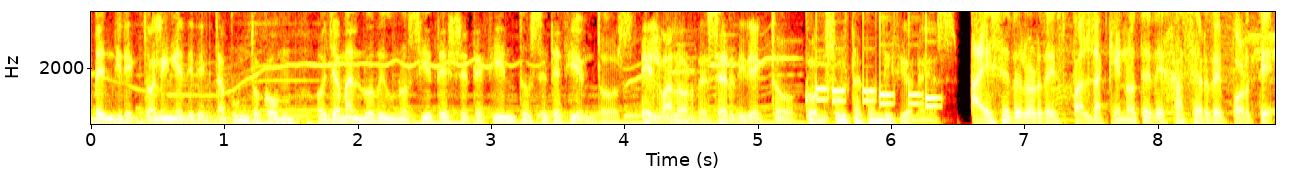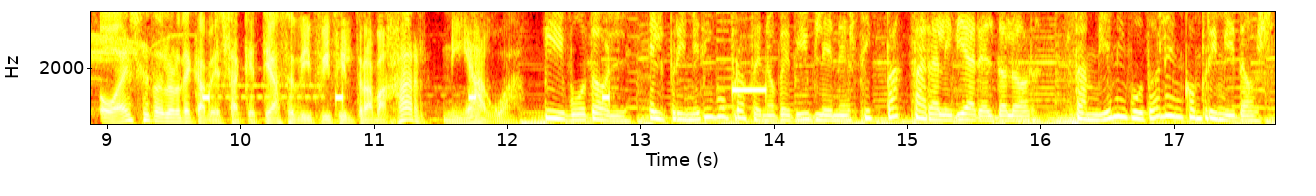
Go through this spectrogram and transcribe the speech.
Ven directo a lineadirecta.com o llama al 917-700-700. El valor de ser directo. Consulta condiciones. A ese dolor de espalda que no te deja hacer deporte o a ese dolor de cabeza que te hace difícil trabajar, ni agua. Ibudol, el primer ibuprofeno bebible en stick pack para aliviar el dolor. También Ibudol en comprimidos.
